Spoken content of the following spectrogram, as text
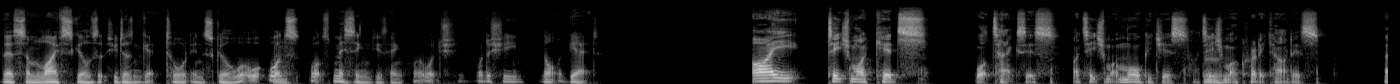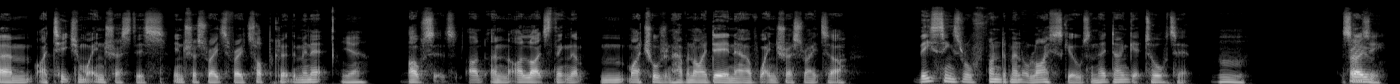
there's some life skills that she doesn't get taught in school. What, what- what's what's missing? Do you think? What what, she, what does she not get? I teach my kids what tax is. I teach them what a mortgage is. I teach Mm. them what a credit card is. Um, I teach them what interest is. Interest rates are very topical at the minute. Yeah, I'll, and I like to think that my children have an idea now of what interest rates are. These things are all fundamental life skills, and they don't get taught it. mm. So Crazy.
